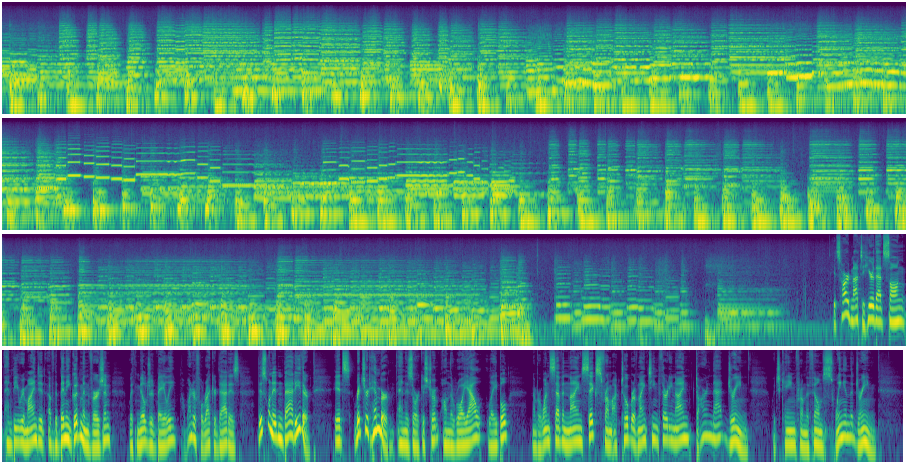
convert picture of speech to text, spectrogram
Hard not to hear that song and be reminded of the Benny Goodman version with Mildred Bailey. A wonderful record that is. This one isn't bad either. It's Richard Himber and his orchestra on the Royale label, number 1796 from October of 1939, Darn That Dream, which came from the film Swingin' the Dream.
